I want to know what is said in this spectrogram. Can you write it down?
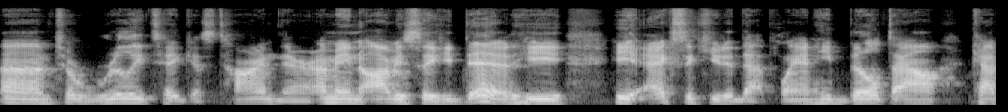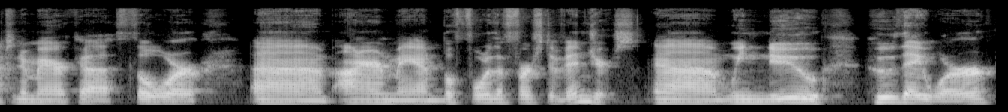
um, to really take his time there. I mean, obviously he did. He he executed that plan. He built out Captain America, Thor. Um, Iron Man before the first Avengers. Um, we knew who they were.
